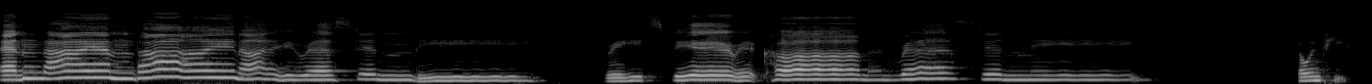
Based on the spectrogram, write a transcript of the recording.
And I am thine, I rest in thee. Great Spirit, come and rest in me. Go in peace.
